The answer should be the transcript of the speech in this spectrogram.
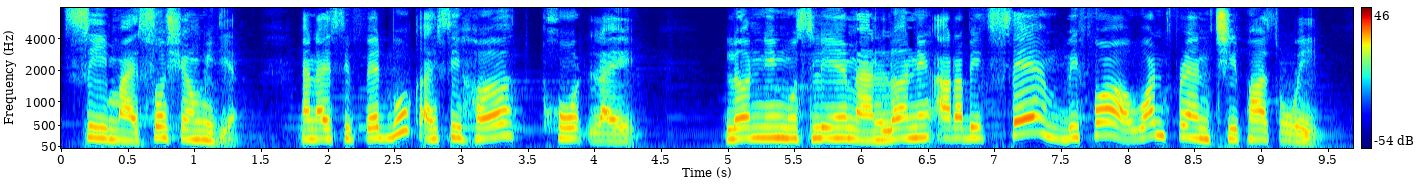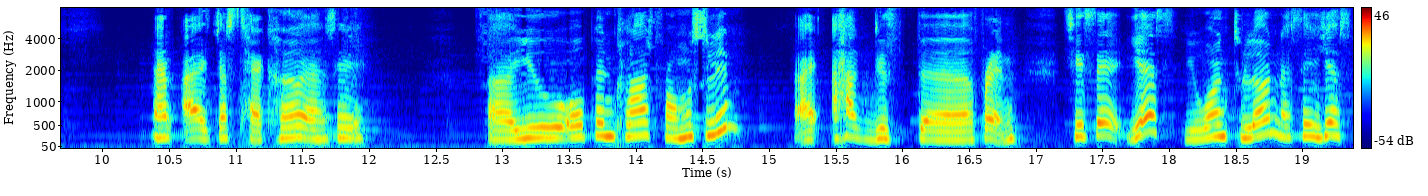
see my social media. And I see Facebook, I see her post like learning Muslim and learning Arabic same before one friend she passed away. And I just tag her and say uh, you open class for Muslim? I asked this the friend. She said yes you want to learn? I said yes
